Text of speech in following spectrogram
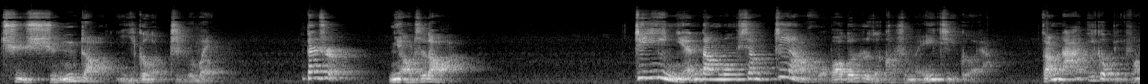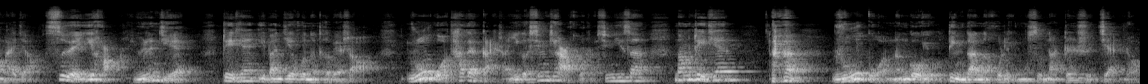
去寻找一个职位。但是你要知道啊。这一年当中，像这样火爆的日子可是没几个呀。咱们拿一个比方来讲，四月一号愚人节这天，一般结婚的特别少。如果他再赶上一个星期二或者星期三，那么这天 如果能够有订单的婚礼公司，那真是捡着了。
